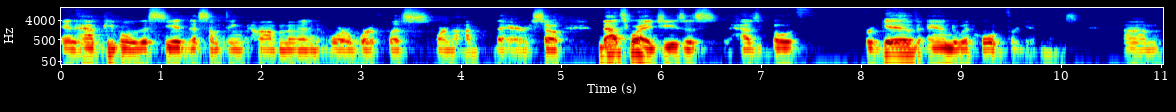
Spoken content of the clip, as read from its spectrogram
and have people to see it as something common or worthless or not there. So that's why Jesus has both forgive and withhold forgiveness. Um,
